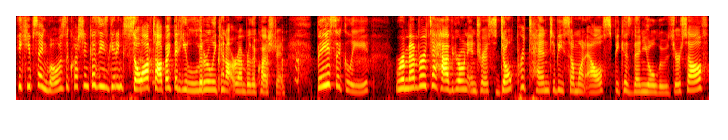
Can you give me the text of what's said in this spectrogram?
he keeps saying, "What was the question?" Because he's getting so off topic that he literally cannot remember the question. Basically, remember to have your own interests. Don't pretend to be someone else because then you'll lose yourself.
